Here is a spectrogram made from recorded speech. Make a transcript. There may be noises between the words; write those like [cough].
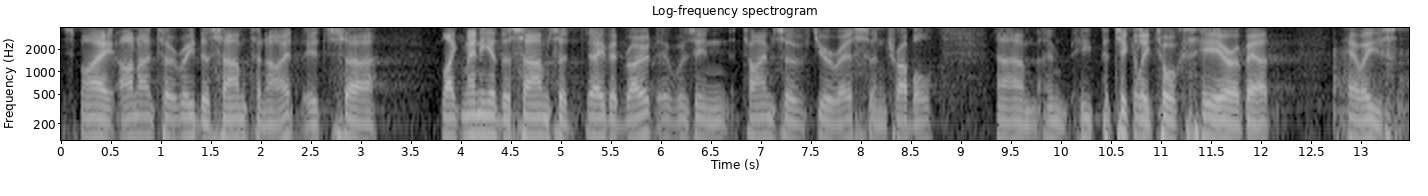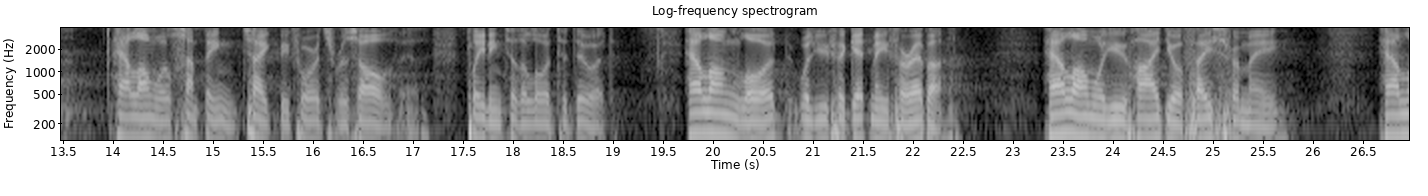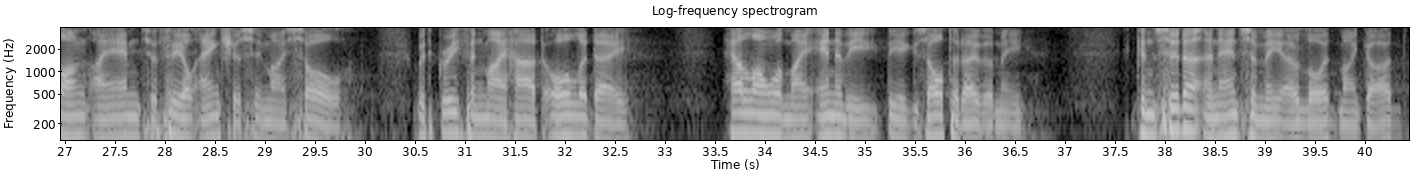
It's my honor to read the psalm tonight. It's uh, like many of the psalms that David wrote, it was in times of duress and trouble. Um, and he particularly talks here about how he's how long will something take before it's resolved, uh, pleading to the Lord to do it. How long, Lord, will you forget me forever? How long will you hide your face from me? How long I am to feel anxious in my soul, with grief in my heart all the day. How long will my enemy be exalted over me? Consider and answer me, O Lord my God.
